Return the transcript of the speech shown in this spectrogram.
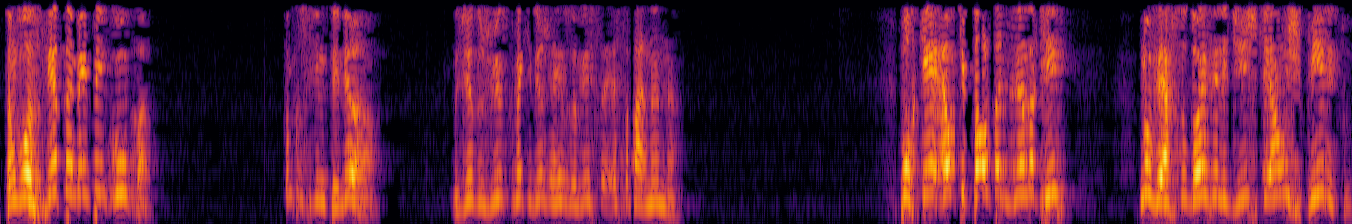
Então você também tem culpa. Estão conseguindo entender não? No dia do juízo, como é que Deus vai resolver essa, essa banana? Porque é o que Paulo está dizendo aqui. No verso 2 ele diz que há um espírito.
